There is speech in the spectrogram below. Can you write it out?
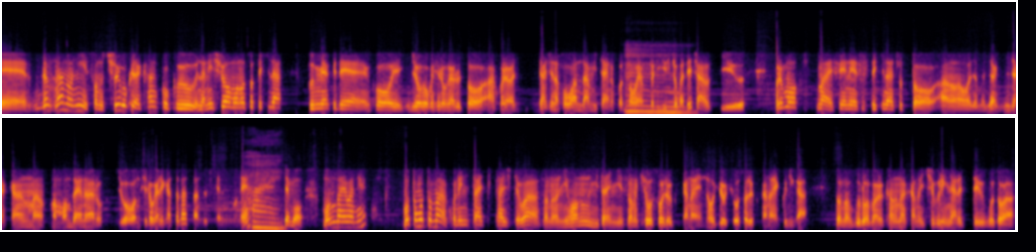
えー、なのに、その中国や韓国、何しろものと的な文脈でこう情報が広がると、あこれは大事な法案だみたいなことをやっぱり言う人が出ちゃうっていう、これもまあ SNS 的なちょっとあの若干、まあ、問題のある情報の広がり方だったんですけれどもね、はい、でも問題はね、もともとこれに対しては、その日本みたいにその競争力がない、農業競争力がない国が、そのグローバル化の中の一部になるっていうことは、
